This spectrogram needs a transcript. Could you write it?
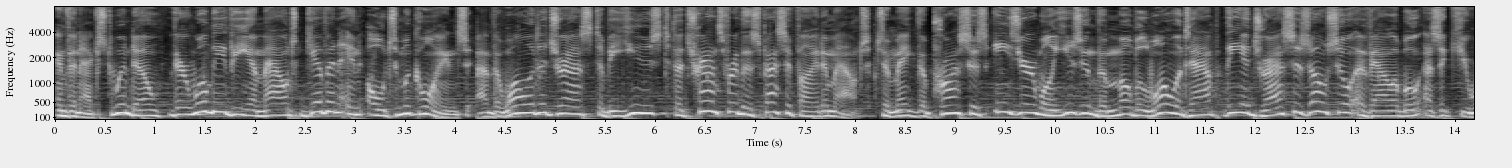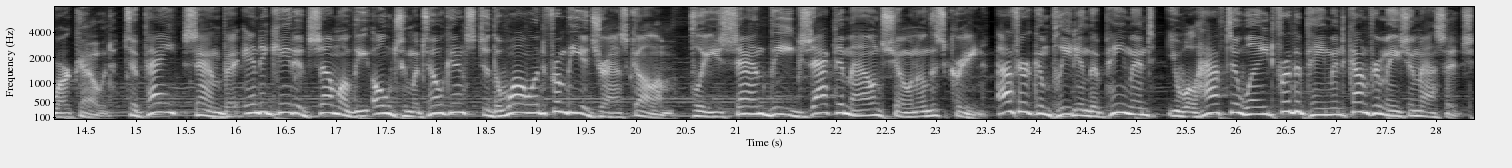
In the next window, there will be the amount given in Ultima coins and the wallet address to be used to transfer the specified amount. To make the process easier while using the mobile wallet app, the address is also available as a QR code. To pay, send the indicated sum of the Ultima tokens to the wallet from the address column. Please send the exact amount shown on the screen. After completing the payment, you will have to wait for the payment confirmation message.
